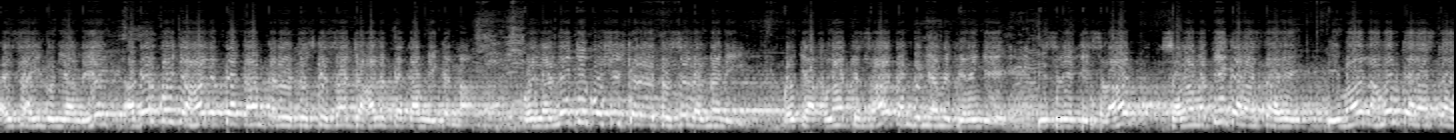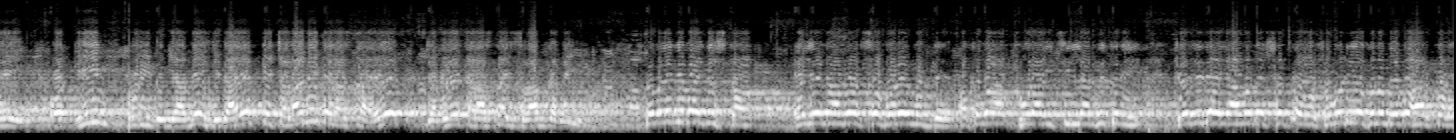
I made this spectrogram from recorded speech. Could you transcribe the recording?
ایسا ہی دنیا میں اگر کوئی جہالت کا کام کرے تو اس کے ساتھ جہالت کا کام نہیں کرنا۔ کوئی لڑنے کی کوشش کرے تو اس سے لڑنا نہیں۔ بلکہ اخلاق کے ساتھ ہم دنیا میں پھریں گے۔ اس لیے کہ اسلام سلامتی کا راستہ ہے، ایمان امن کا راستہ ہے اور دین پوری دنیا میں ہدایت کے چلانے کا راستہ ہے۔ جھگڑے کا راستہ اسلام کا نہیں۔ ہے تو بولے جی بھائی دوستوں এই যে নগর সফরের پورا অথবা পুরা এই কেউ যদি আমাদের সাথে অশোভনীয় কোনো ব্যবহার করে,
